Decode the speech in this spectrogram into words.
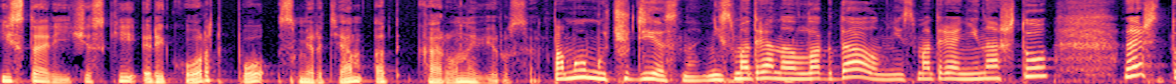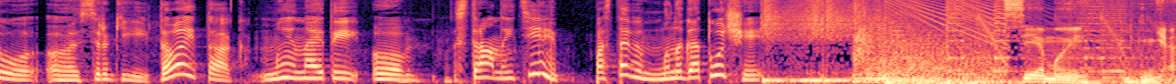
исторический рекорд по смертям от коронавируса. По-моему, чудесно. Несмотря на локдаун, несмотря ни на что. Знаешь что, э, Сергей, давай так. Мы на этой э, странной теме поставим многоточие Темы дня.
